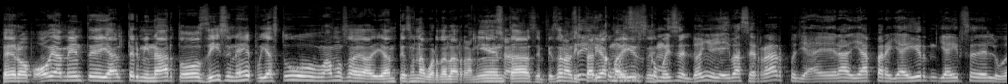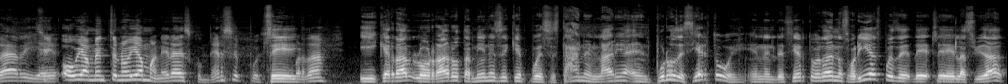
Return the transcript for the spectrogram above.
Pero obviamente ya al terminar todos dicen, eh, pues ya estuvo, vamos a, ya empiezan a guardar las herramientas, empiezan a Sí, listar y ya como, para dices, irse. como dice el dueño, ya iba a cerrar, pues ya era ya para ya ir, ya irse del lugar y ya... Sí, obviamente no había manera de esconderse, pues. Sí. ¿Verdad? Y qué raro, lo raro también es de que pues estaban en el área, en el puro desierto, güey, en el desierto, ¿verdad? En las orillas, pues, de, de- de la ciudad,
